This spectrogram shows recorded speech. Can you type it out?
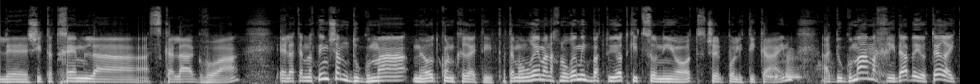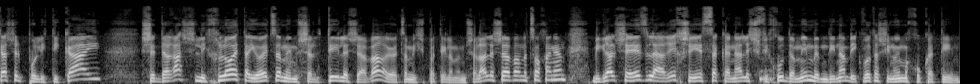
לשיטתכם להשכלה הגבוהה, אלא אתם נותנים שם דוגמה מאוד קונקרטית. אתם אומרים, אנחנו רואים התבטאויות קיצוניות של פוליטיקאים. הדוגמה המחרידה ביותר הייתה של פוליטיקאי שדרש לכלוא את היועץ הממשלתי לשעבר, היועץ המשפטי לממשלה לשעבר לצורך העניין, בגלל שהעז להעריך שיש סכנה לשפיכות דמים במדינה בעקבות השינויים החוקתיים.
